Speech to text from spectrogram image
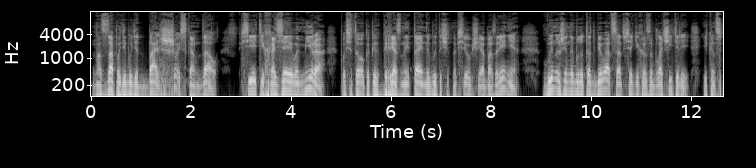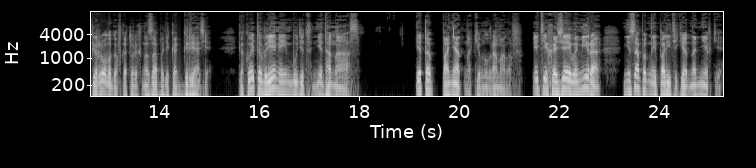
на Западе будет большой скандал. Все эти хозяева мира, после того, как их грязные тайны вытащат на всеобщее обозрение, вынуждены будут отбиваться от всяких разоблачителей и конспирологов, которых на Западе как грязи. Какое-то время им будет не до нас. «Это понятно», — кивнул Романов. «Эти хозяева мира не западные политики-однодневки,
